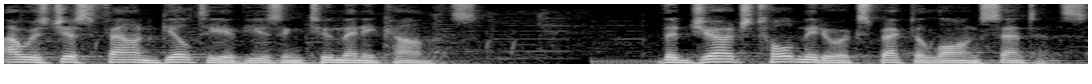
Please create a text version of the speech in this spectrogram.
I was just found guilty of using too many commas. The judge told me to expect a long sentence.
